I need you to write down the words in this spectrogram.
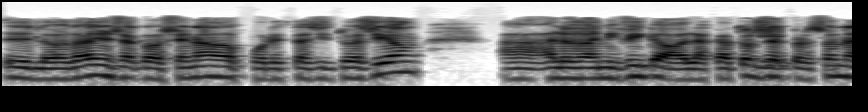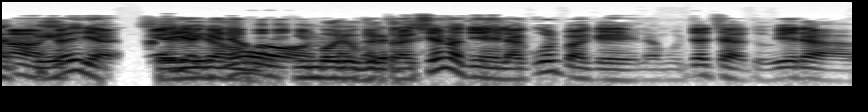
eh, los daños ocasionados por esta situación a, a los damnificados, a las 14 Y- personas No, que yo diría, se yo diría que no. La involucradas. atracción no tiene la culpa que la muchacha tuviera,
